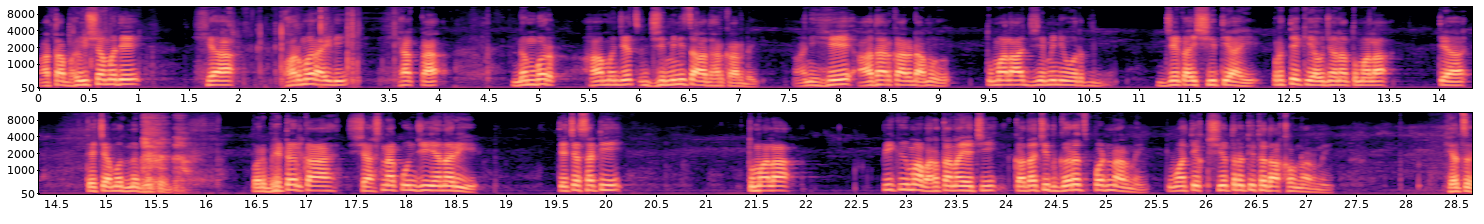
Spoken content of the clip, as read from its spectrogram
आता भविष्यामध्ये ह्या फॉर्मर आय डी ह्या का नंबर हा म्हणजेच जमिनीचा आधार कार्ड आहे. आणि हे आधार कार्डामुळं तुम्हाला जमिनीवर जे काही शेती आहे प्रत्येक योजना तुम्हाला त्या त्याच्यामधनं भेटेल. पर भेटेल का? शासनाकडून जी येणारी आहे, त्याच्यासाठी तुम्हाला पीक विमा भरताना याची कदाचित गरज पडणार नाही किंवा ते क्षेत्र तिथं दाखवणार नाही. ह्याचं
